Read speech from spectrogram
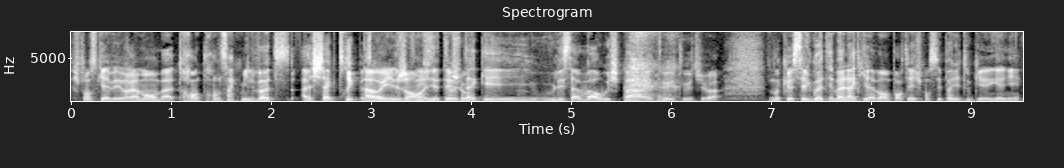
Je pense qu'il y avait vraiment bah, 30-35 000 votes à chaque truc parce Ah que oui, les gens, ils ils, étaient étaient, au taquet, et ils voulaient savoir où je pars et tout et tout, tu vois. Donc, euh, c'est le Guatemala qui l'avait emporté. Je pensais pas du tout qu'il allait gagner.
